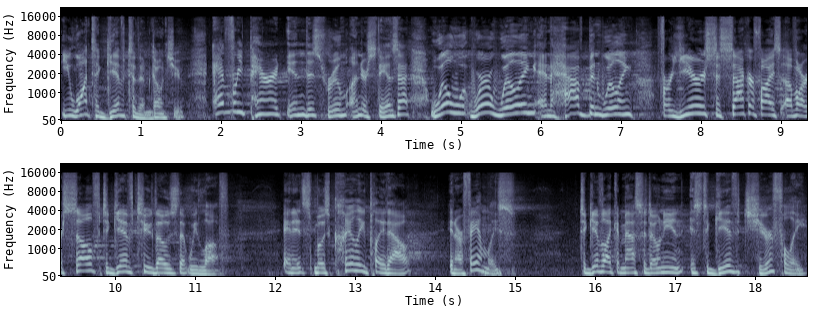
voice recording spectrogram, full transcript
you want to give to them, don't you? Every parent in this room understands that. We're willing and have been willing for years to sacrifice of ourselves to give to those that we love. And it's most clearly played out in our families. To give like a Macedonian is to give cheerfully,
